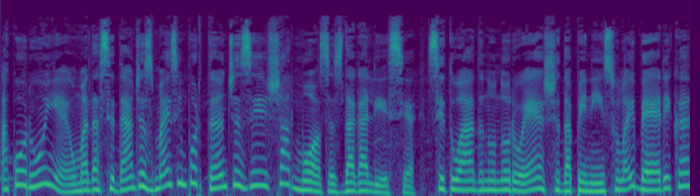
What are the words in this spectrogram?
A Corunha é uma das cidades mais importantes e charmosas da Galícia. Situada no noroeste da Península Ibérica,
